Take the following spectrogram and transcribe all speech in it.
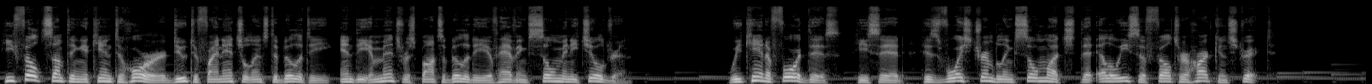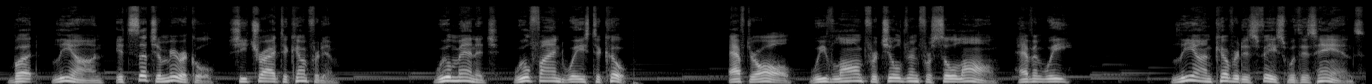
He felt something akin to horror due to financial instability and the immense responsibility of having so many children. We can't afford this, he said, his voice trembling so much that Eloisa felt her heart constrict. But, Leon, it's such a miracle, she tried to comfort him. We'll manage, we'll find ways to cope. After all, we've longed for children for so long, haven't we? Leon covered his face with his hands,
